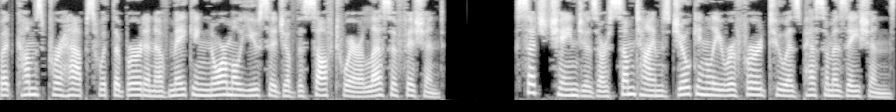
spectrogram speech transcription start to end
but comes perhaps with the burden of making normal usage of the software less efficient. Such changes are sometimes jokingly referred to as pessimizations.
